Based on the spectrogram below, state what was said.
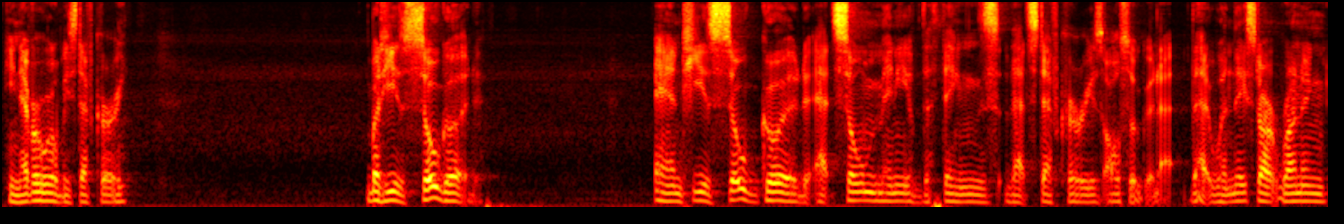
He never will be Steph Curry. But he is so good. And he is so good at so many of the things that Steph Curry is also good at that when they start running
